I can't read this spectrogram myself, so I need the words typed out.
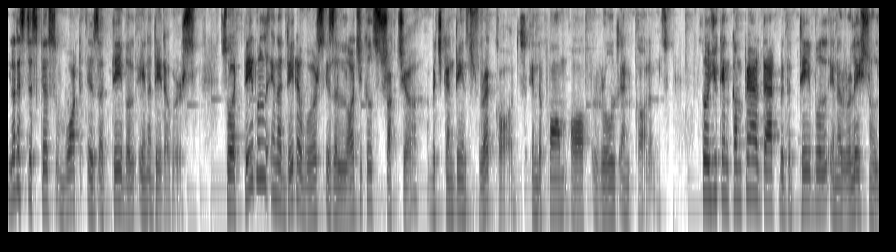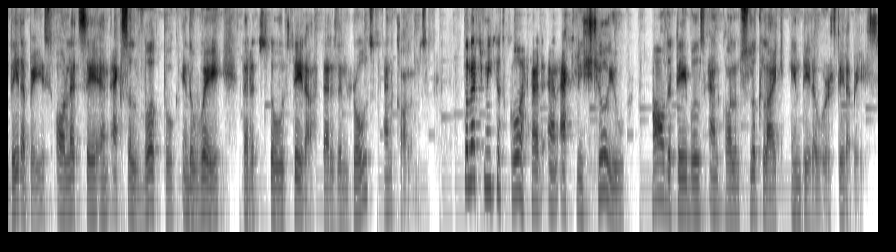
let us discuss what is a table in a Dataverse. So a table in a Dataverse is a logical structure which contains records in the form of rows and columns. So you can compare that with a table in a relational database, or let's say an Excel workbook in the way that it stores data, that is in rows and columns. So let me just go ahead and actually show you how the tables and columns look like in Dataverse database.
